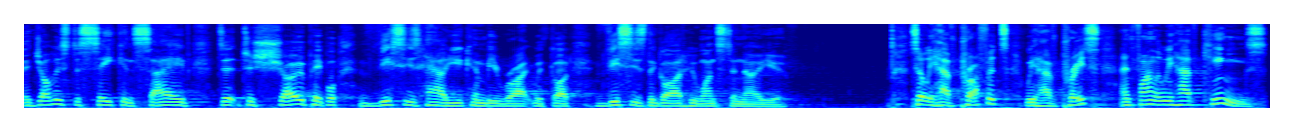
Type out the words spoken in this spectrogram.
Their job is to seek and save, to, to show people this is how you can be right with God. This is the God who wants to know you. So we have prophets, we have priests, and finally we have kings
